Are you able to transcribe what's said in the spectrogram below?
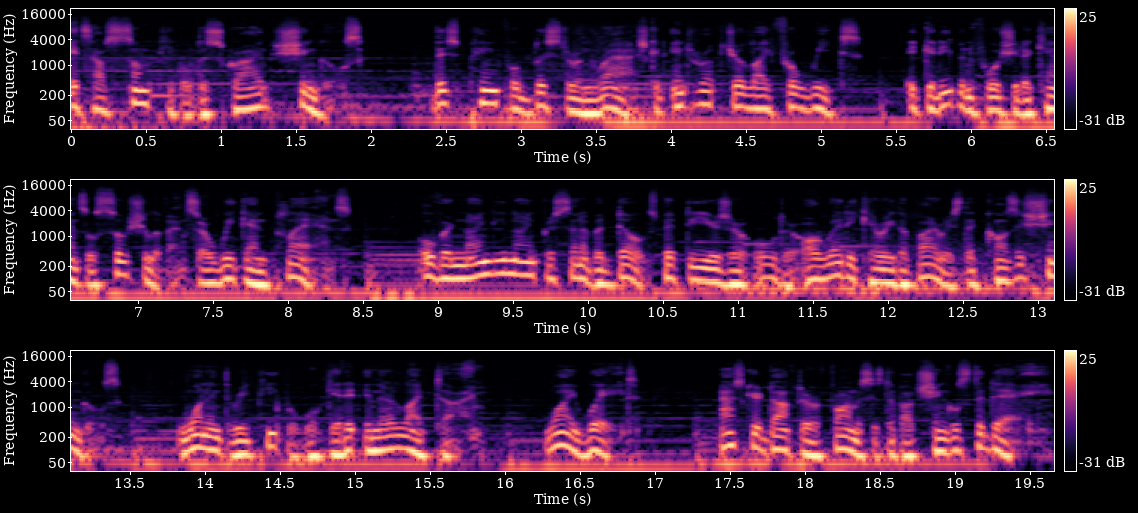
it's how some people describe shingles. This painful blistering rash could interrupt your life for weeks. It could even force you to cancel social events or weekend plans. Over 99% of adults 50 years or older already carry the virus that causes shingles. One in three people will get it in their lifetime. Why wait? Ask your doctor or pharmacist about shingles today.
